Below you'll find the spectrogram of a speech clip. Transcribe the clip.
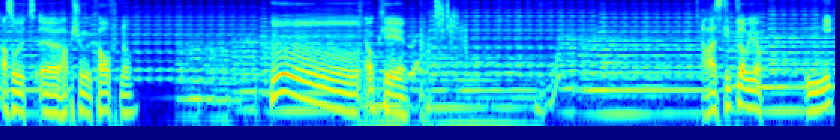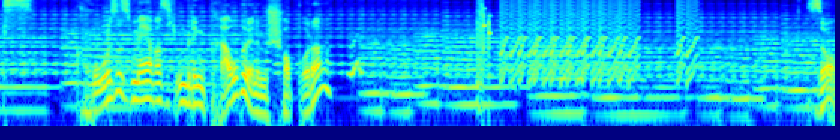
Achso, jetzt äh, habe ich schon gekauft, ne? Hm, okay. Aber es gibt, glaube ich, auch nichts Großes mehr, was ich unbedingt brauche in einem Shop, oder? So.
